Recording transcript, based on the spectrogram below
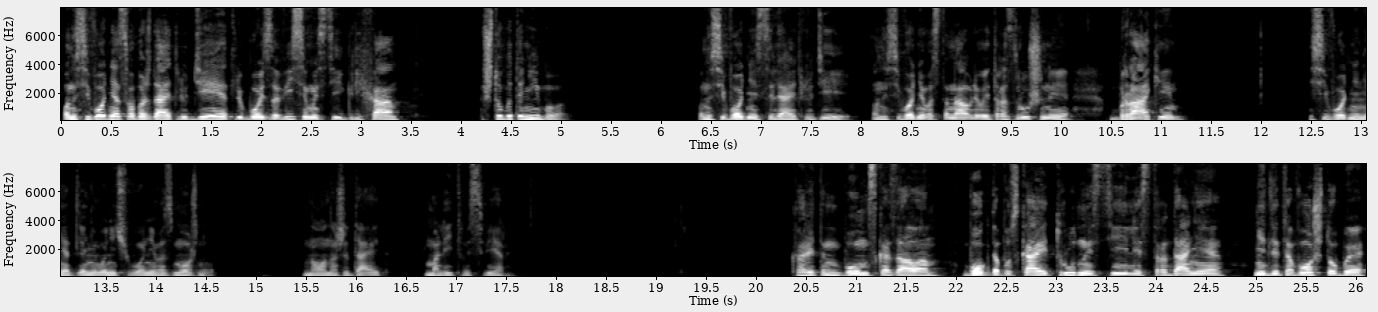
Он и сегодня освобождает людей от любой зависимости и греха, что бы то ни было. Он и сегодня исцеляет людей. Он и сегодня восстанавливает разрушенные браки. И сегодня нет для него ничего невозможного. Но он ожидает молитвы с верой. Каритен Бум сказала, Бог допускает трудности или страдания не для того, чтобы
